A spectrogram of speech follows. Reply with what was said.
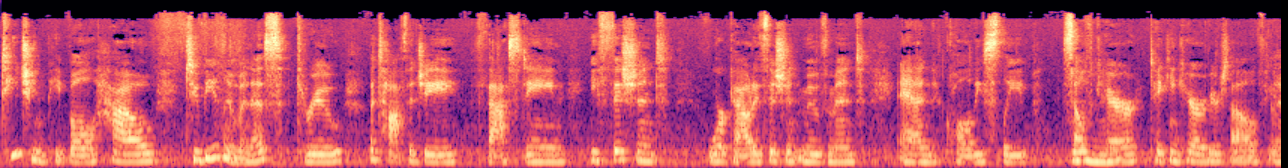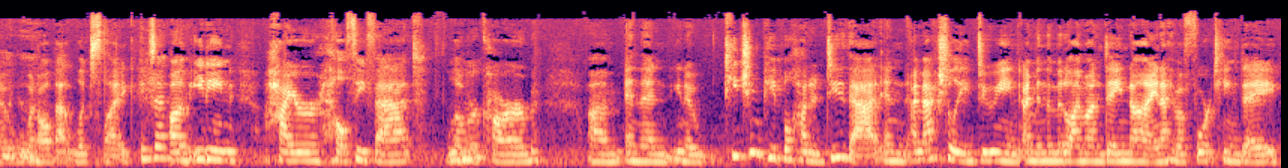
teaching people how to be luminous through autophagy, fasting, efficient workout, efficient movement, and quality sleep. Self care, taking care of yourself, you know, what all that looks like. Mm-hmm. Exactly. Um, eating higher healthy fat, lower Mm-hmm. carb, um, and then you know teaching people how to do that. And I'm actually doing. I'm in the middle. I'm on day nine. I have a 14 day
